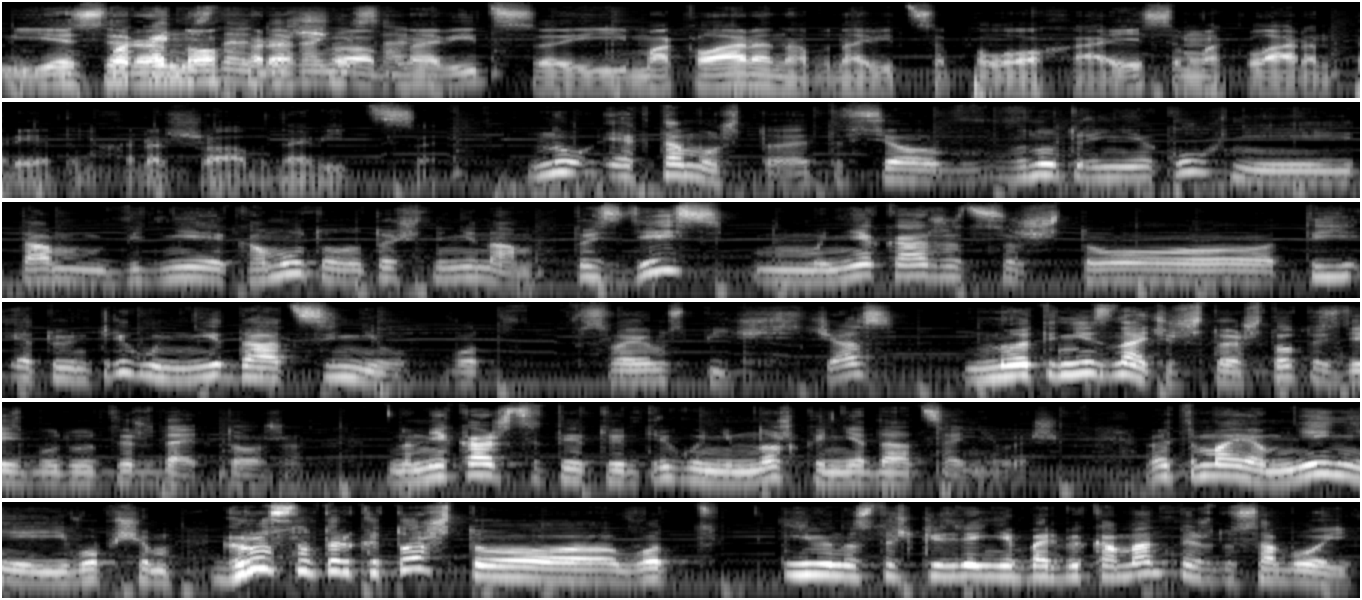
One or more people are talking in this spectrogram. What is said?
Если пока Рено знаю хорошо обновится, и Макларен обновится плохо, а если Макларен при этом хорошо обновится? Ну, я к тому, что это все внутренние кухни, и там виднее кому-то, но точно не нам. То здесь, мне кажется, что ты эту интригу недооценил вот в своем спиче сейчас. Но это не значит, что я что-то здесь буду утверждать тоже. Но мне кажется, ты эту интригу немножко недооцениваешь. Это мое мнение, и, в общем, грустно только то, что вот именно с точки зрения борьбы команд между собой,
